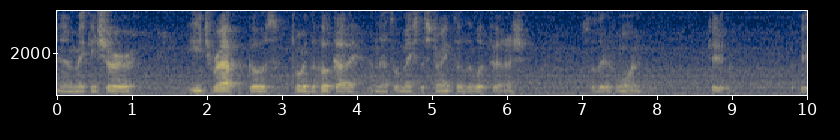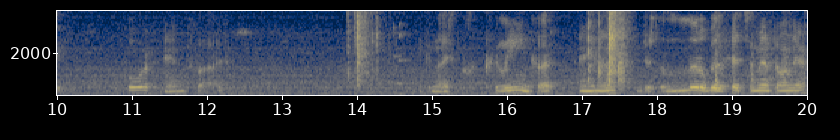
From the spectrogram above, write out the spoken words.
and making sure each wrap goes toward the hook eye and that's what makes the strength of the whip finish. So there's one, two, three, four, and five. Make a nice clean cut and just a little bit of head cement on there.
